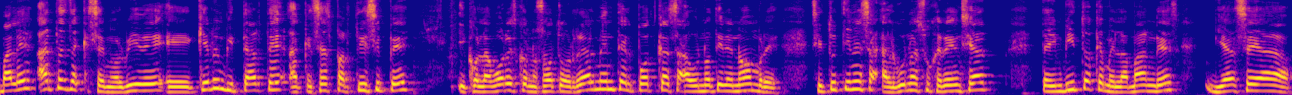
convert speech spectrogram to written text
¿Vale? Antes de que se me olvide, eh, quiero invitarte a que seas partícipe y colabores con nosotros. Realmente el podcast aún no tiene nombre. Si tú tienes alguna sugerencia, te invito a que me la mandes, ya sea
